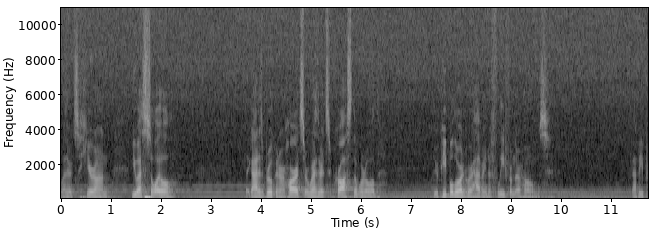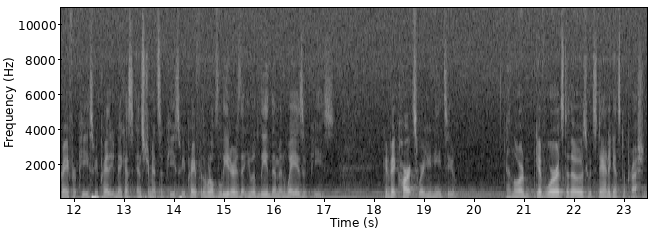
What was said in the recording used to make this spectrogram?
whether it's here on U.S. soil, that God has broken our hearts, or whether it's across the world through people, Lord, who are having to flee from their homes. God, we pray for peace. We pray that you'd make us instruments of peace. We pray for the world's leaders that you would lead them in ways of peace. Convict hearts where you need to. And Lord, give words to those who would stand against oppression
